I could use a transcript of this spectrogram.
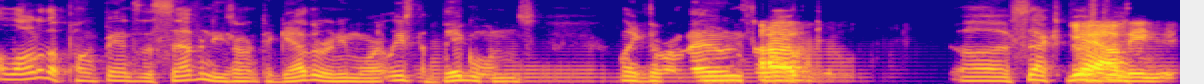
A lot of the punk bands of the '70s aren't together anymore. At least the big ones, like the Ramones, Um, uh, Sex yeah, I Pistols. mean,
